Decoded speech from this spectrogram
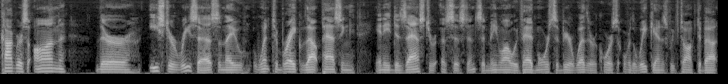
Congress on their Easter recess, and they went to break without passing any disaster assistance. And meanwhile, we've had more severe weather, of course, over the weekend, as we've talked about.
